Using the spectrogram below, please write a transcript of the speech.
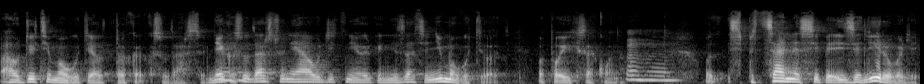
аудиты могут делать только государственные. Негосударственные аудитные организации не могут делать по их законам. Угу. Вот специально себя изолировали,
